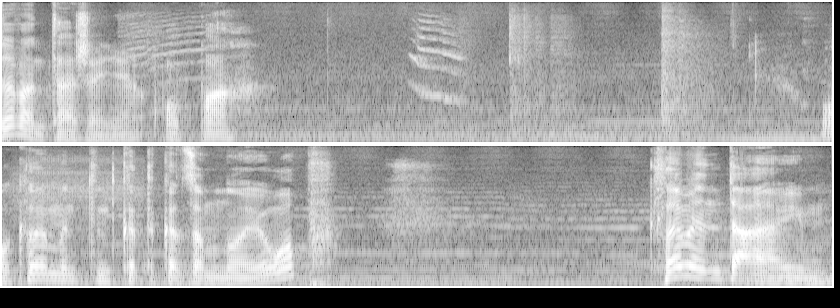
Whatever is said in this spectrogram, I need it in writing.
Завантаження. Опа. О, Клементинка така за мною. Оп. Клементайм.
